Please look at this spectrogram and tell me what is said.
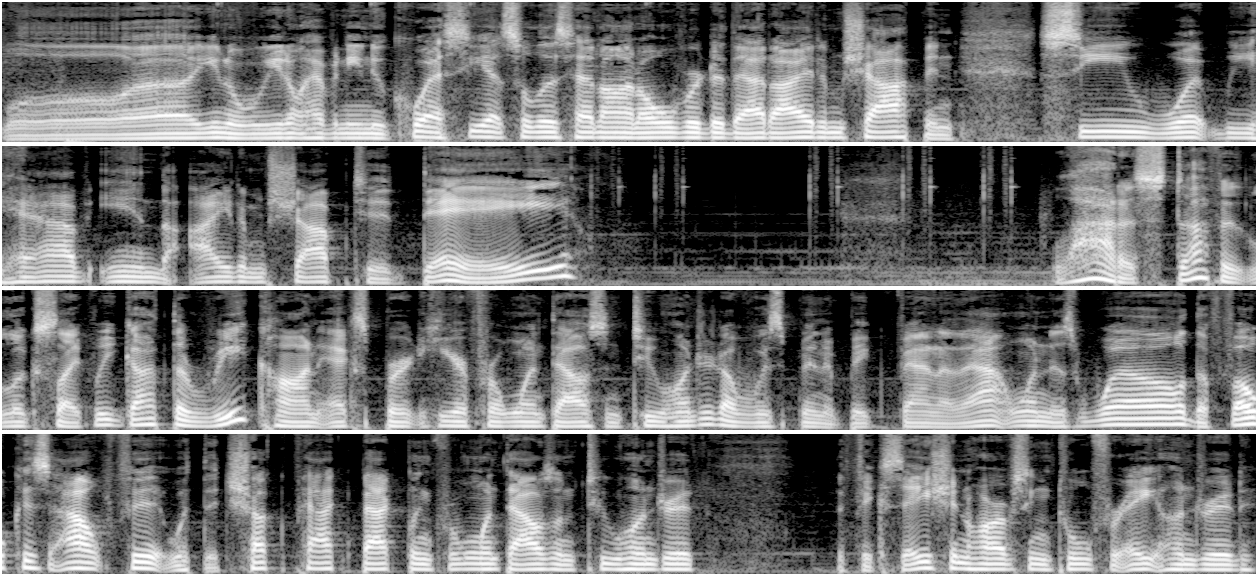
Well, uh, you know, we don't have any new quests yet, so let's head on over to that item shop and see what we have in the item shop today. A lot of stuff, it looks like. We got the Recon Expert here for 1,200. I've always been a big fan of that one as well. The Focus Outfit with the Chuck Pack Backbling for 1,200. The Fixation Harvesting Tool for 800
